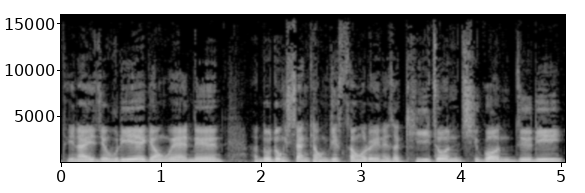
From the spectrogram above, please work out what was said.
특히나 이제 우리의 경우에는 노동시장 경직성으로 인해서 기존 직원들이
